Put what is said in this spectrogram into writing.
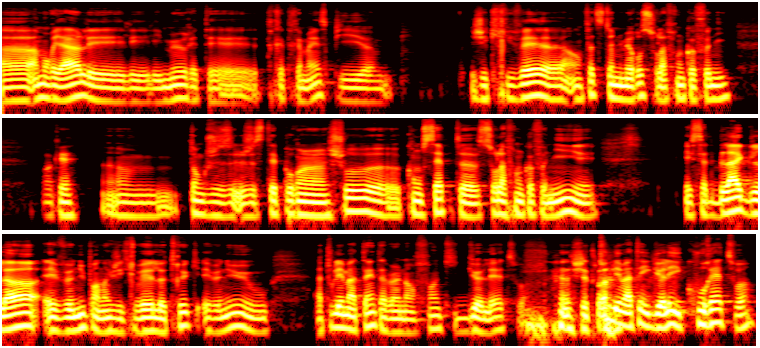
euh, à Montréal et les, les murs étaient très très minces. Puis euh, j'écrivais, euh, en fait, c'était un numéro sur la francophonie. Ok. Euh, donc je, je- c'était pour un show concept sur la francophonie et, et cette blague là est venue pendant que j'écrivais le truc est venue où à tous les matins tu avais un enfant qui gueulait tu vois Chez toi. tous les matins il gueulait il courait tu vois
